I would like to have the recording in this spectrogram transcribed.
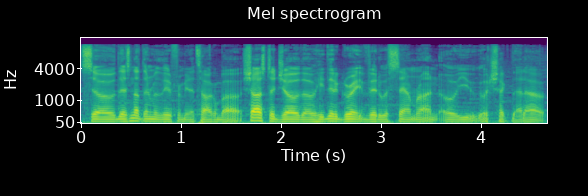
So there's nothing really for me to talk about. Shouts to Joe though. He did a great vid with Samurott and OU. Go check that out.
